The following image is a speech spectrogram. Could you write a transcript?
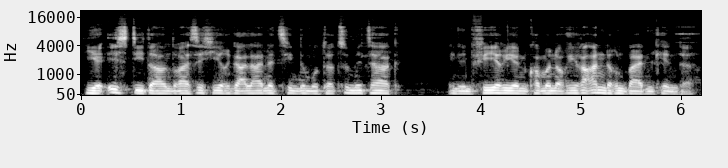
Hier ist die 33-jährige alleinerziehende Mutter zu Mittag. In den Ferien kommen auch ihre anderen beiden Kinder.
